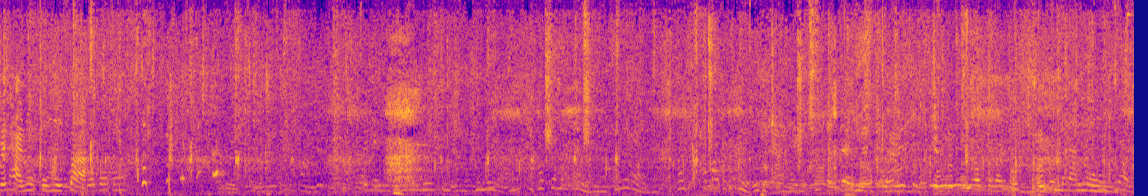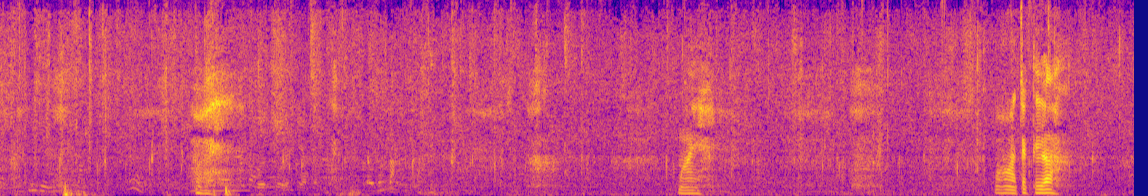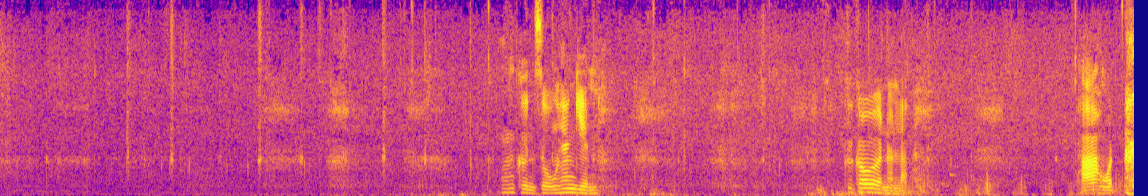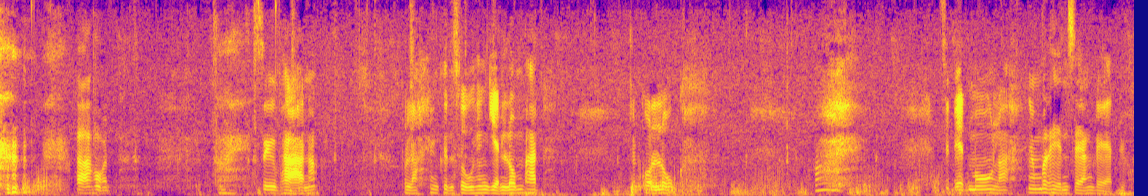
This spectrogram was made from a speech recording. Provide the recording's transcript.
ไปถ่ายรูปปุ๊บมุกป่ะ โอ้ยเมื่อยมาหอดจักเถือมันขึ้นสูงแห้งเย็น คือเขาเอินนั่นละพาหด พาหด ซื้อผาเนาะพุ่นละแห้งขึ้นสูงแห้งเย็นลมพัดจนคนลุกสิบเอ็ดโมงละยังไม่เห็นแสงแดดอยู่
